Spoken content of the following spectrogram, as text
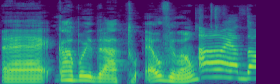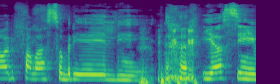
É, carboidrato é o vilão? Ai, adoro falar sobre ele. e assim,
